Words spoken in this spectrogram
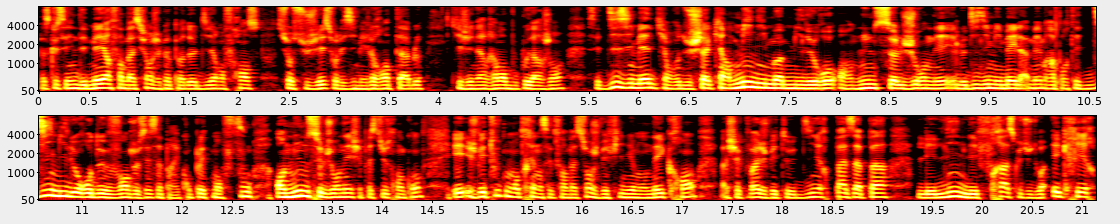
parce que c'est une des meilleures formations, j'ai pas peur de le dire, en France sur le sujet, sur les emails rentables, qui génèrent vraiment beaucoup d'argent. C'est 10 emails qui ont vendu chacun minimum 1000 euros en une seule journée. Le 10e email a même rapporté 10 000 euros de vente, je sais, ça paraît complètement fou, en une seule journée, je sais pas si tu te rends compte. Et je vais tout te montrer dans cette formation, je vais filmer mon écran, à chaque fois je vais te dire pas à pas les lignes, les phrases que tu dois écrire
